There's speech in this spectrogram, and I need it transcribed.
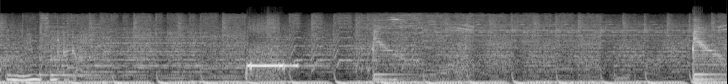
ってもいいぜピュー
